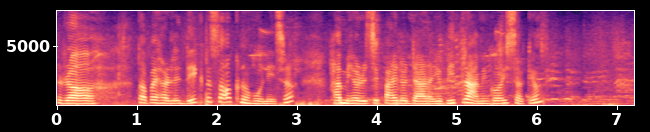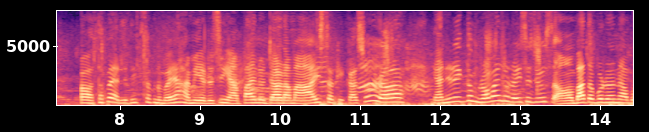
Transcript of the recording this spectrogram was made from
र तपाईँहरूले देख्न सक्नुहुनेछ। हामीहरू चाहिँ पाइलट डाँडा यो भित्र हामी गइसक्यौँ। तपाईँहरूले देखिसक्नुभयो हामीहरू चाहिँ यहाँ पाइलट डाँडामा आइसकेका छौँ र यहाँनिर एकदम रमाइलो रहेछ जस। वातावरण अब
